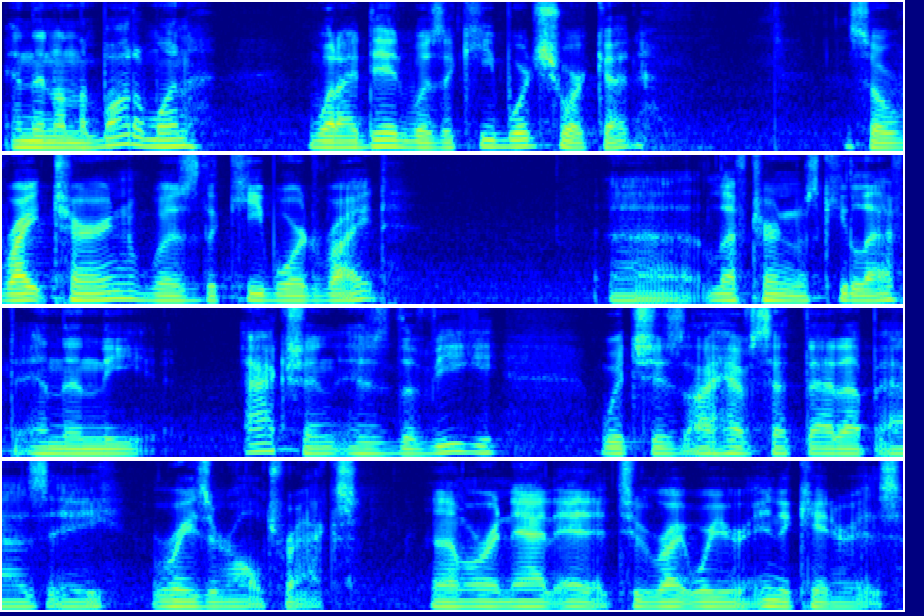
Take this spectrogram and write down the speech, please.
And then on the bottom one, what I did was a keyboard shortcut. So right turn was the keyboard right. Uh, left turn was key left. And then the action is the V, which is I have set that up as a razor all tracks. Um, or an add edit to right where your indicator is.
